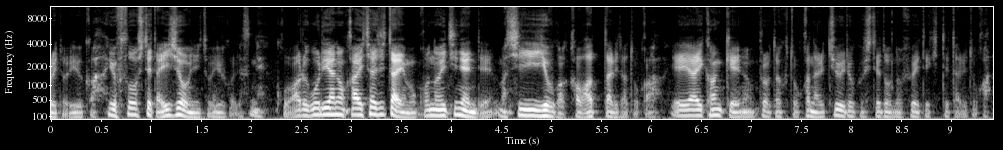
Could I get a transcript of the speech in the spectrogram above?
りというか予想してた以上にというかですねこうアルゴリアの会社自体もこの1年で、まあ、CEO が変わったりだとか AI 関係のプロダクトをかなり注力してどんどん増えてきてたりとか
